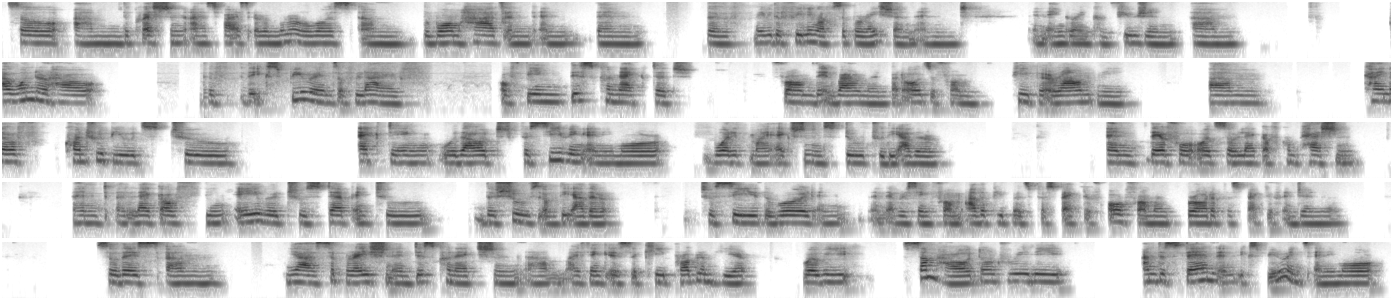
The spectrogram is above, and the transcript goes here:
So um, the question, as far as I remember, was um, the warm hearts and and then the maybe the feeling of separation and and anger and confusion. Um, I wonder how the the experience of life of being disconnected from the environment, but also from people around me, um, kind of contributes to acting without perceiving anymore what it, my actions do to the other. And therefore also lack of compassion and a lack of being able to step into the shoes of the other to see the world and, and everything from other people's perspective or from a broader perspective in general. So there's um, yeah, separation and disconnection, um, I think, is a key problem here, where we somehow don't really understand and experience anymore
